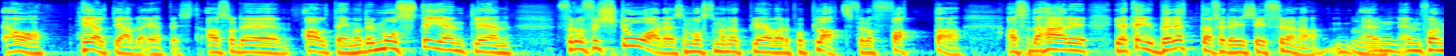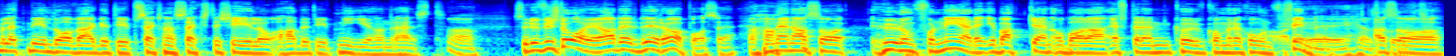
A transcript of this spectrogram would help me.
ja, helt jävla episkt. Alltså det är allting. Och det måste egentligen, för att förstå det så måste man uppleva det på plats för att fatta. Alltså det här är, jag kan ju berätta för dig siffrorna. En, en Formel 1-bil då vägde typ 660 kilo och hade typ 900 häst. Ja. Så du förstår ju, ja det, det rör på sig. Men alltså hur de får ner det i backen och bara efter en kurvkombination det försvinner. är helt alltså,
